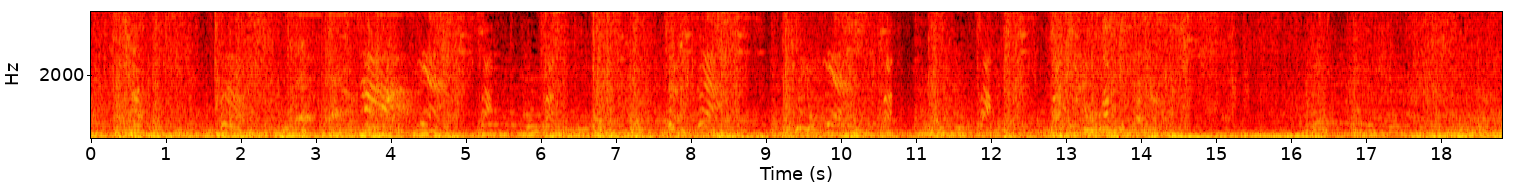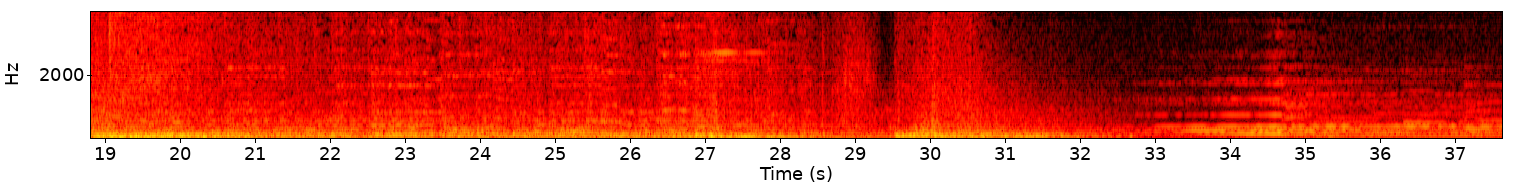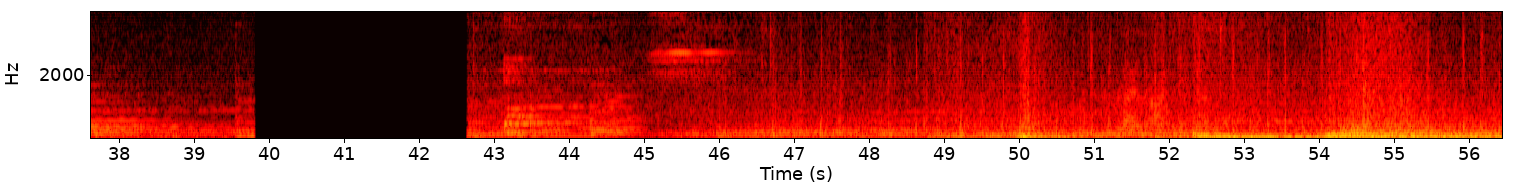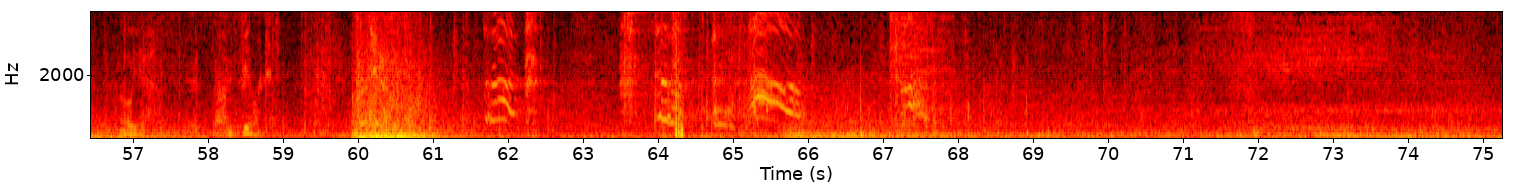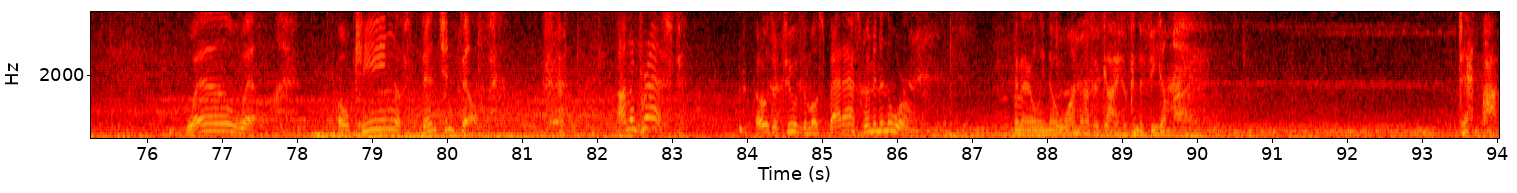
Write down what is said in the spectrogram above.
feeling it. Well, well. O king of stench and filth. I'm impressed. Those are two of the most badass women in the world. And I only know one other guy who can defeat him. Jackpot.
